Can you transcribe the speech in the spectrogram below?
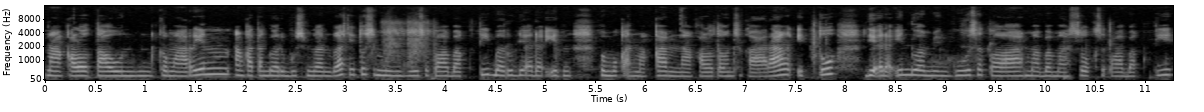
Nah kalau tahun kemarin angkatan 2019 itu seminggu setelah bakti baru diadain pembukaan makam. Nah kalau tahun sekarang itu diadain dua minggu setelah maba masuk. Setelah bakti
